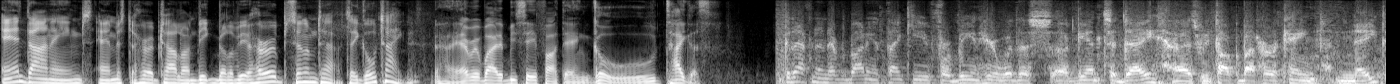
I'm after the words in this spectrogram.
and Don Ames and Mr. Herb Tyler and Vic Bellavia. Herb, send them to say go Tigers. Uh, everybody, be safe out there and go Tigers. Good afternoon, everybody, and thank you for being here with us again today as we talk about Hurricane Nate.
